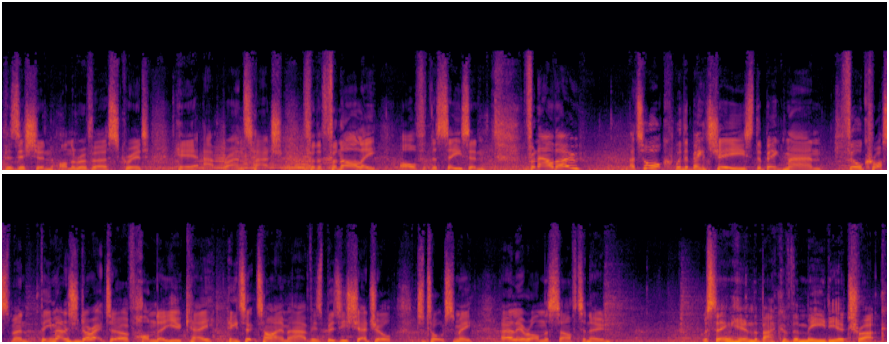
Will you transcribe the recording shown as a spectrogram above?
position on the reverse grid here at Brands Hatch for the finale of the season. For now, though, a talk with the big cheese, the big man, Phil Crossman, the managing director of Honda UK. He took time out of his busy schedule to talk to me earlier on this afternoon. We're sitting here in the back of the media truck.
